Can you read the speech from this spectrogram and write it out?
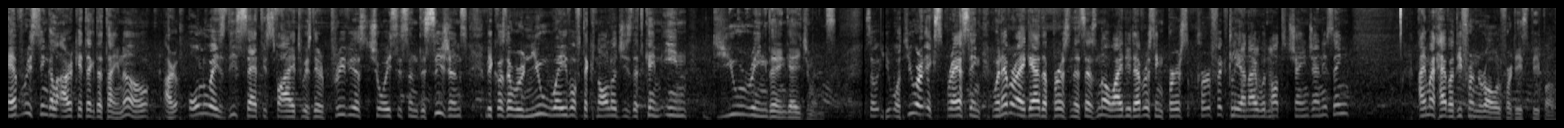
Every single architect that I know are always dissatisfied with their previous choices and decisions because there were new wave of technologies that came in during the engagements. So what you are expressing, whenever I get a person that says, no, I did everything per perfectly and I would not change anything, I might have a different role for these people.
